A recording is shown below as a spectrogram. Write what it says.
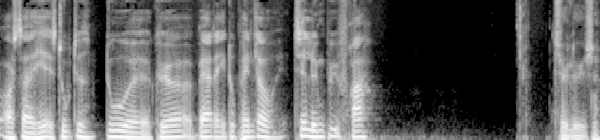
os, der er her i studiet. Du øh, kører hver dag, du pendler til Lyngby fra Tølløse.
